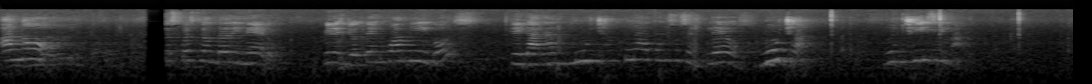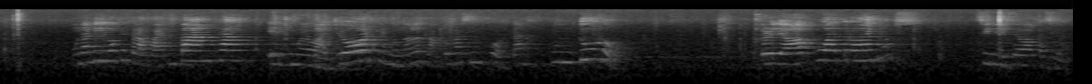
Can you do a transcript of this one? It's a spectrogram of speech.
ah, no, es cuestión de dinero. Miren, yo tengo amigos que ganan mucha plata en sus empleos, mucha, muchísima. Un amigo que trabaja en banca en Nueva York, en uno de los bancos más importantes, un duro. Pero llevaba cuatro años sin irse de vacaciones.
